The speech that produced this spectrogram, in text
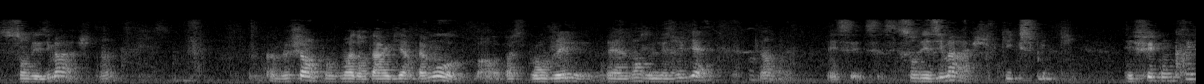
Ce sont des images. Hein. Comme le chant, plonge-moi dans ta rivière d'amour. on ne va pas se plonger réellement dans une rivière. Mais ce sont des images qui expliquent des faits concrets.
